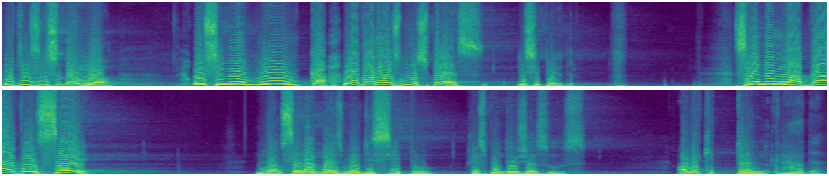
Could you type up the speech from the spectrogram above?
e diz isso daí, ó. O Senhor nunca lavará os meus pés, disse Pedro. Se eu não lavar você, não será mais meu discípulo, respondeu Jesus. Olha que trancada.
